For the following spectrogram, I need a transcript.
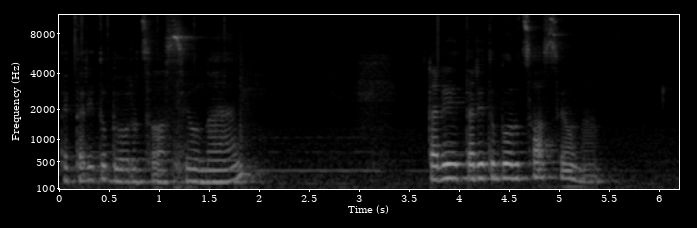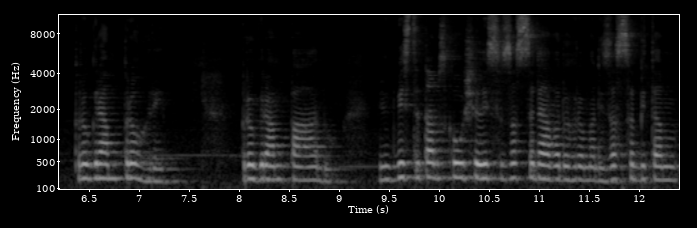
tak tady to bylo docela silné. Tady, tady to bylo docela silné. Program prohry, program pádu. Kdybyste tam zkoušeli se zase dávat dohromady, zase by tam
